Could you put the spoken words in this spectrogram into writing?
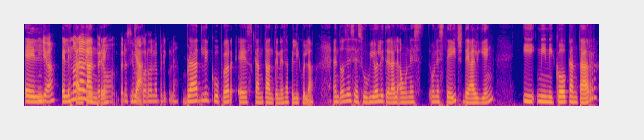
Él, Ya. él es No la vi, cantante. pero, pero sí me acuerdo de la película. Bradley Cooper es cantante en esa película. Entonces se subió literal a un, un stage de alguien y mimicó cantar,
